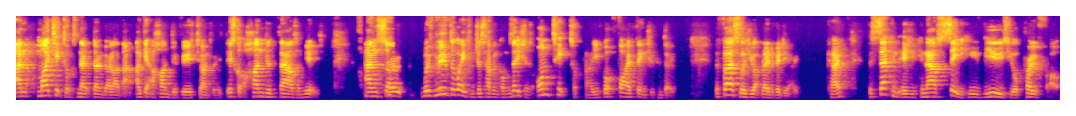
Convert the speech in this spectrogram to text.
And my TikToks don't go like that. I get 100 views, 200 views. It's got 100,000 views. And so we've moved away from just having conversations. On TikTok now, you've got five things you can do. The first was you upload a video. Okay. The second is you can now see who views your profile.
